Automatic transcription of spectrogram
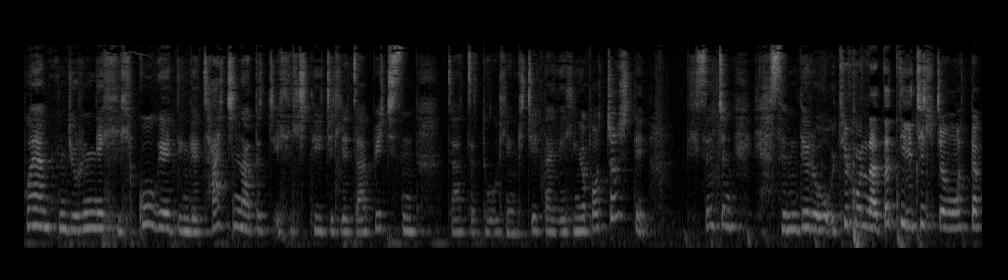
Хүн амтнд ер нь нэг хэлэхгүйгээд ингээд цаа чи надад эхэлж тийж илээ. За би ч гэсэн за за тэгвэл ингэж даа гэл ингээд бодож байгаа шүү дээ. Тэгсэн чинь ясам дээр тэр хүн надад тэгж хэлж байгаа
